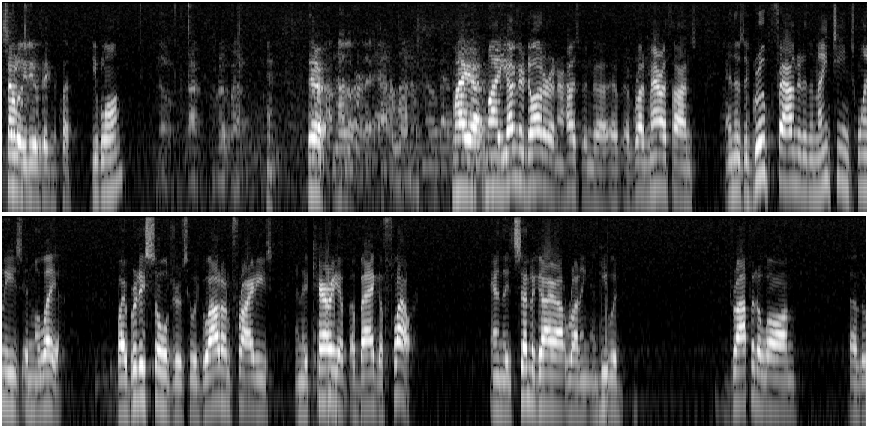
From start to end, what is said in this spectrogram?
Several of you have taken the class. Do you belong? No, I've read about it. They're, I'm not up for that kind of running. My, uh, my younger daughter and her husband uh, have, have run marathons, and there's a group founded in the 1920s in Malaya by British soldiers who would go out on Fridays and they'd carry a, a bag of flour. And they'd send a guy out running, and he would drop it along, uh, the,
